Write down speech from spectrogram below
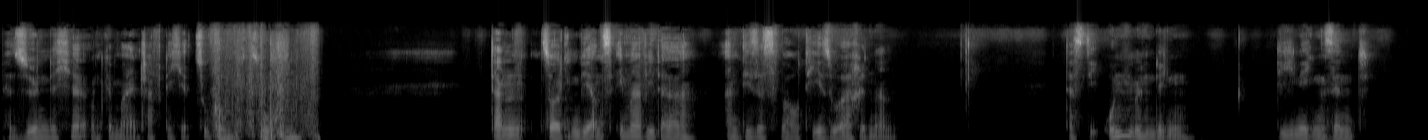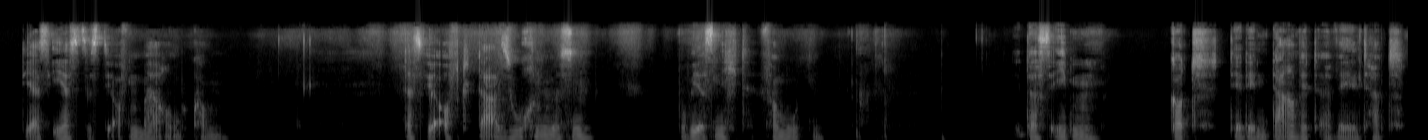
persönliche und gemeinschaftliche Zukunft suchen, dann sollten wir uns immer wieder an dieses Wort Jesu erinnern, dass die Unmündigen diejenigen sind, die als erstes die Offenbarung bekommen. Dass wir oft da suchen müssen, wo wir es nicht vermuten. Dass eben Gott, der den David erwählt hat,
